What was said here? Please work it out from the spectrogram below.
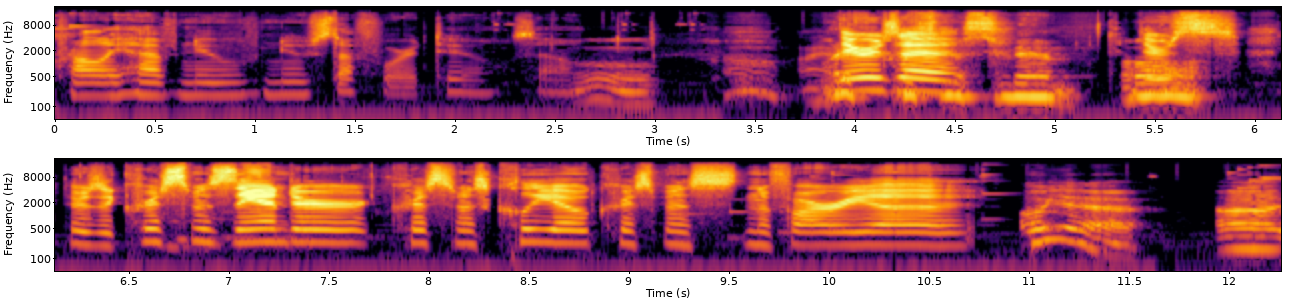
probably have new new stuff for it too. So Ooh. I What There's a- Christmas. Oh. there's there's a Christmas Xander, Christmas Cleo, Christmas Nefaria. Oh yeah. Uh,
